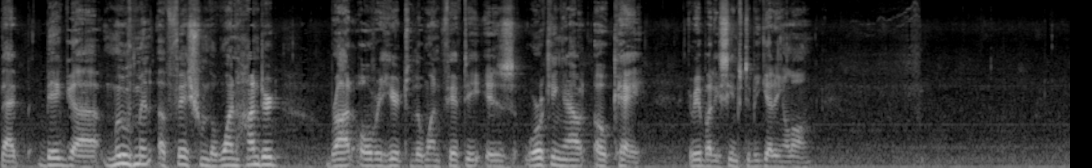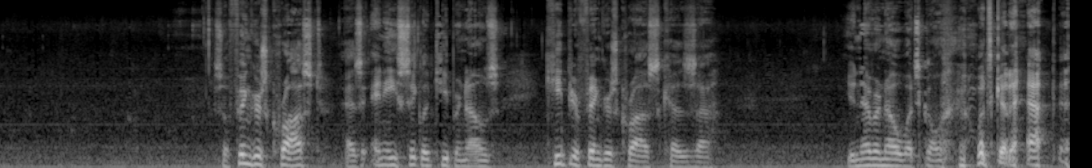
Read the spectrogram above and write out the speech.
that big uh, movement of fish from the 100 brought over here to the 150 is working out okay. Everybody seems to be getting along. So fingers crossed, as any cichlid keeper knows, keep your fingers crossed because uh, you never know what's going what's going to happen.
